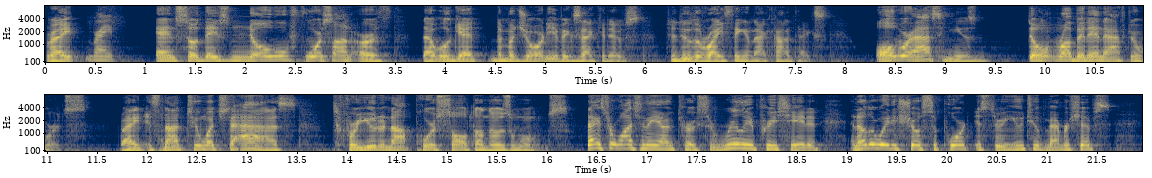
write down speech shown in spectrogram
Right? Right. And so there's no force on earth that will get the majority of executives to do the right thing in that context. All we're asking is don't rub it in afterwards, right? It's not too much to ask for you to not pour salt on those wounds. Thanks for watching The Young Turks, really appreciate it. Another way to show support is through YouTube memberships.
